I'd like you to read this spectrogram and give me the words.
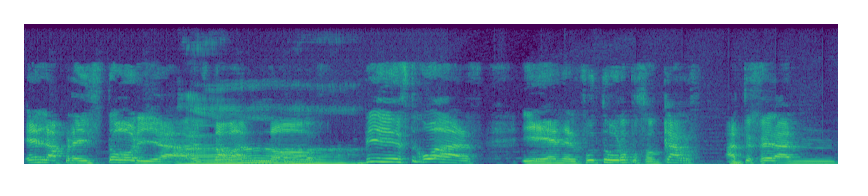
en la prehistoria Ah. estaban los Beast Wars y en el futuro pues son carros. Antes eran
